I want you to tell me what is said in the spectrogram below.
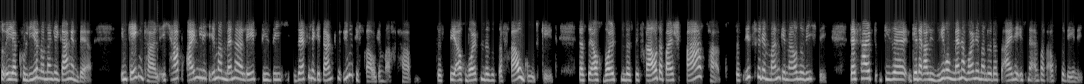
zu ejakulieren und dann gegangen wäre. Im Gegenteil, ich habe eigentlich immer Männer erlebt, die sich sehr viele Gedanken über die Frau gemacht haben. Dass sie auch wollten, dass es der Frau gut geht. Dass sie auch wollten, dass die Frau dabei Spaß hat. Das ist für den Mann genauso wichtig. Deshalb diese Generalisierung, Männer wollen immer nur das eine, ist mir einfach auch zu wenig.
